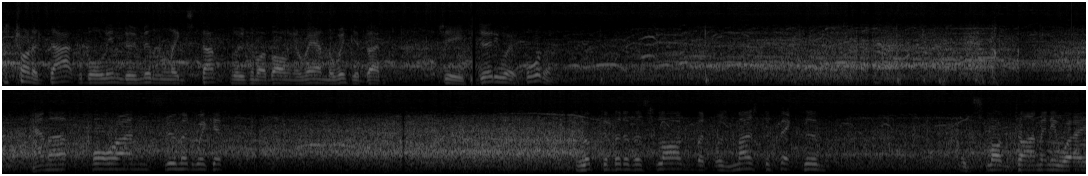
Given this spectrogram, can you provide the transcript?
Just trying to dart the ball into middle and leg stump Klusener by bowling around the wicket, but, gee, dirty work for them. Hammer, four runs through mid-wicket. Looked a bit of a slog, but was most effective. It's slog time anyway,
